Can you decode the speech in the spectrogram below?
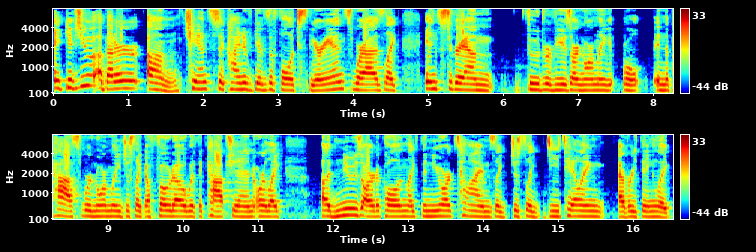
it gives you a better um, chance to kind of give the full experience, whereas like Instagram food reviews are normally well in the past were normally just like a photo with a caption or like a news article in like the New York Times, like just like detailing everything like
